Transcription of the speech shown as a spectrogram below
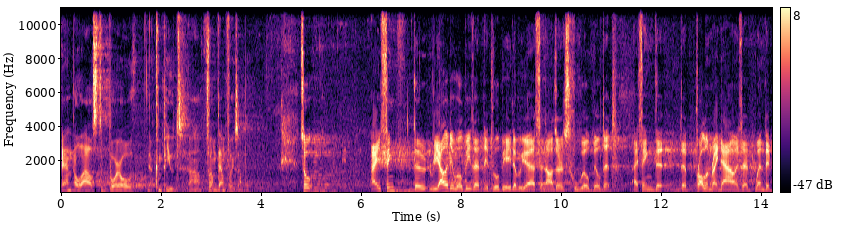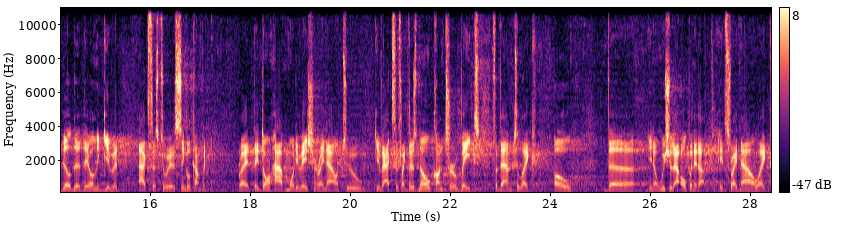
and allows to borrow you know, compute uh, from them, for example. So I think the reality will be that it will be AWS and others who will build it. I think that the problem right now is that when they build it, they only give it access to a single company, right? They don't have motivation right now to give access. Like, there's no counterweight for them to like, oh, the you know we should open it up. It's right now like,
